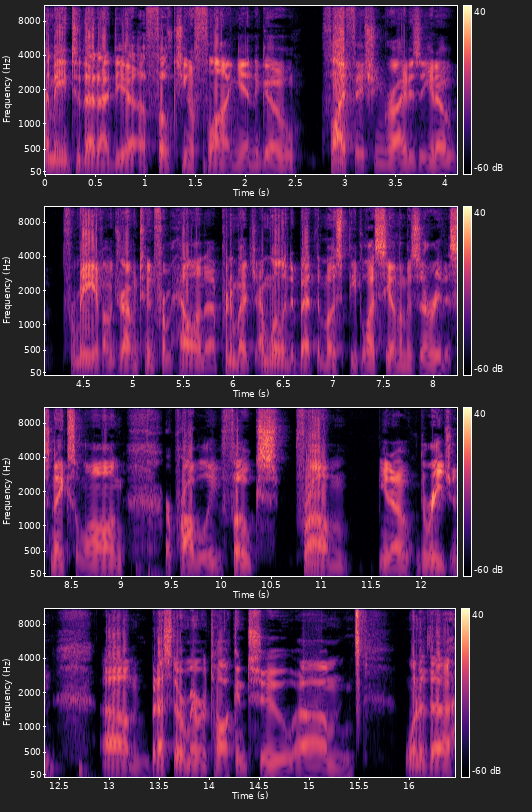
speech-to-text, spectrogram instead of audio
I mean to that idea of folks you know flying in to go fly fishing, right? Is it, you know, for me, if I'm driving to and from Helena, pretty much I'm willing to bet that most people I see on the Missouri that snakes along are probably folks from, you know, the region. Um, but I still remember talking to um, one of the,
